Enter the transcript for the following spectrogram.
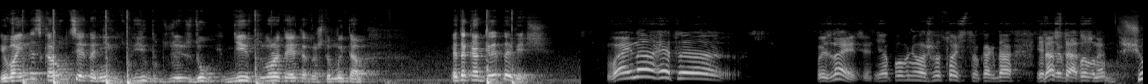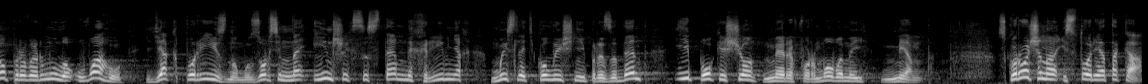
И война с коррупцией это не, не, не вроде это, то, что мы там... Это конкретная вещь. Война это, вы знаете, Я помню, Ваше Высочество, когда... если достаточно. было- Що привернуло увагу, як по-різному, зовсім на інших системних рівнях мислять колишній президент і поки що нереформований мент. Скорочена історія така:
